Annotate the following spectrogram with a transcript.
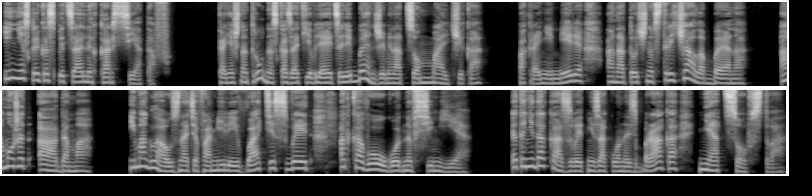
и несколько специальных корсетов. Конечно, трудно сказать, является ли Бенджамин отцом мальчика. По крайней мере, она точно встречала Бена, а может, Адама, и могла узнать о фамилии Ваттисвейт от кого угодно в семье. Это не доказывает ни законность брака, ни отцовства.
